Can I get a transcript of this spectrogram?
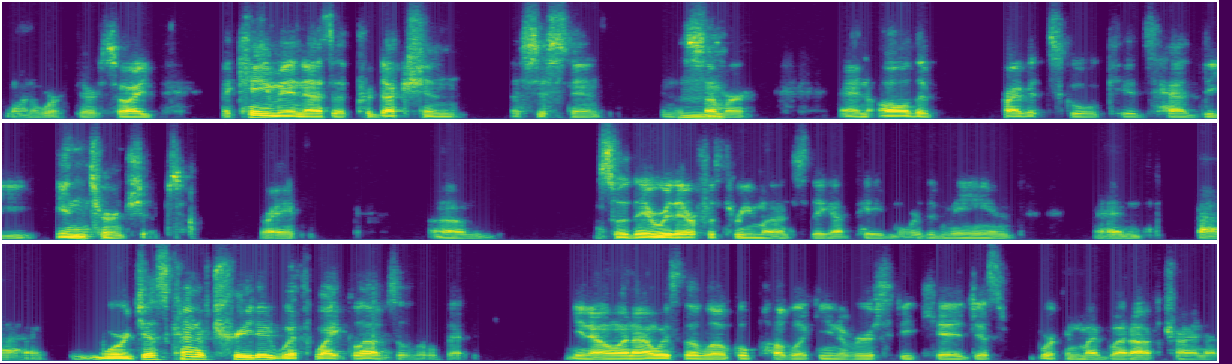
want to work there. So I I came in as a production assistant in the mm. summer, and all the private school kids had the internships, right? Um, so they were there for three months. They got paid more than me, and and uh, were just kind of treated with white gloves a little bit, you know. And I was the local public university kid, just working my butt off trying to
